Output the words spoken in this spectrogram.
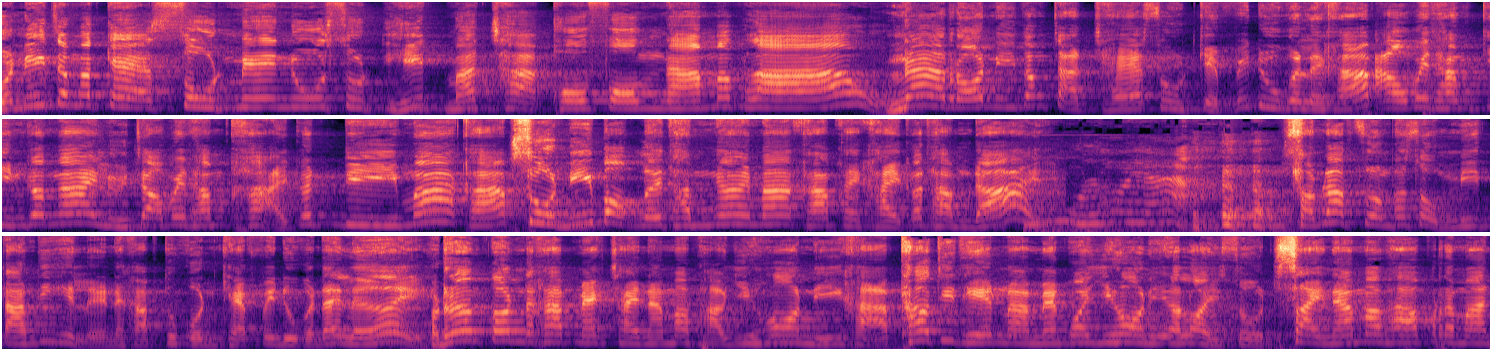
วันนี้จะมาแกะสูตรเมนูสุดฮิตมัทฉะโคโฟมน้ำมะพร้าว หน้าร้อนนี้ต้องจัดแชร์สูตรเก็บไว้ดูกันเลยครับ เอาไปทำกินก็ง่าย หรือจะเอาไปทำขายก็ดีมากครับ สูตรนี้บอกเลยทำง่ายมากครับ ใครๆก็ทำได้หัวลอยอะสำหรับส่วนผสมมีตามที่เห็นเลยนะครับ ทุกคนแคปไปดูกันได้เลย เริ่มต้นนะครับ แม็กใช้น้ำมะพร้าวยี่ห้อนี้ครับเท่าที่เทสมาแม็กว่ายี่ห้อนี้อร่อยสุด ใส่น้ำมะพร้าวประมาณ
